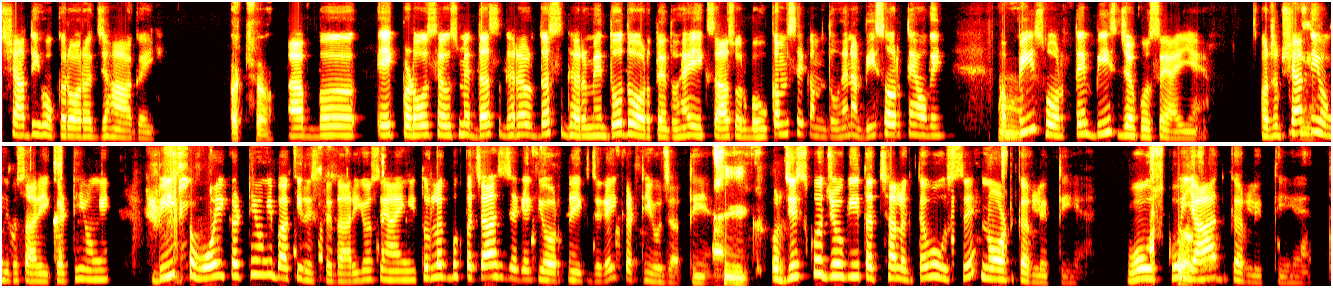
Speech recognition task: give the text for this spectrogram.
शादी होकर औरत जहाँ आ गई। अच्छा। अब एक पड़ोस है उसमें दस घर है और दस घर में दो दो औरतें तो हैं एक सास और बहू कम से कम तो है ना बीस औरतें हो गई। अब हम्म। बीस औरतें बीस जगहों से आई हैं। और जब शादी होंगी तो सारी इकट्ठी होंगी। बीस तो वो इकट्ठी होंगी बाकी रिश्तेदारियों से आएँगी। तो लगभग पचास जगह की औरतें एक जगह इकट्ठी हो जाती हैं। ठीक। और जिसको जो गीत अच्छा लगता है वो उससे नोट कर लेती है। वो उसको अच्छा। याद कर लेती है। अच्छा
